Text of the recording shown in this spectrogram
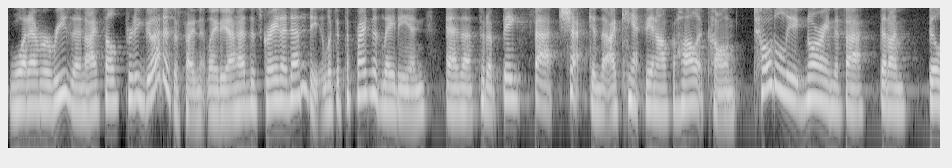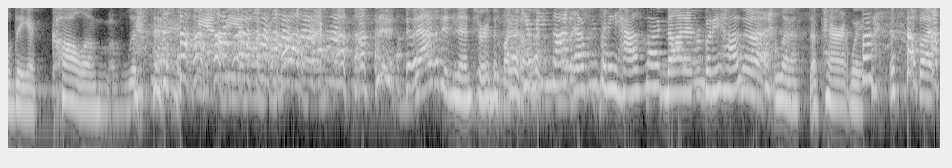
whatever reason, I felt pretty good as a pregnant lady. I had this great identity. Look at the pregnant lady and, and I put a big fat check in the I can't be an alcoholic column, totally ignoring the fact that I'm building a column of listeners. I can't be an alcoholic. That didn't enter into my You mean not everybody has that? not everybody has that list, apparently. but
